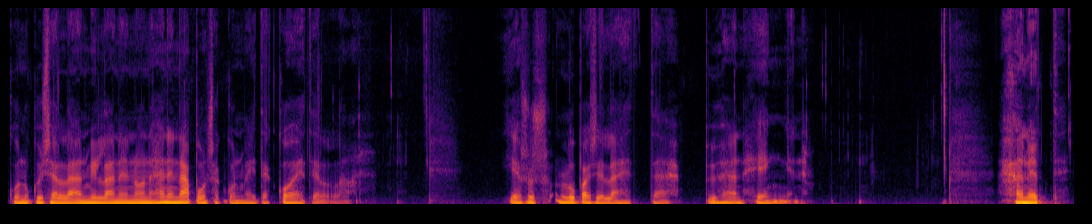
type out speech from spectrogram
kun kysellään millainen on hänen apunsa, kun meitä koetellaan. Jeesus lupasi lähettää pyhän hengen. Hänet,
